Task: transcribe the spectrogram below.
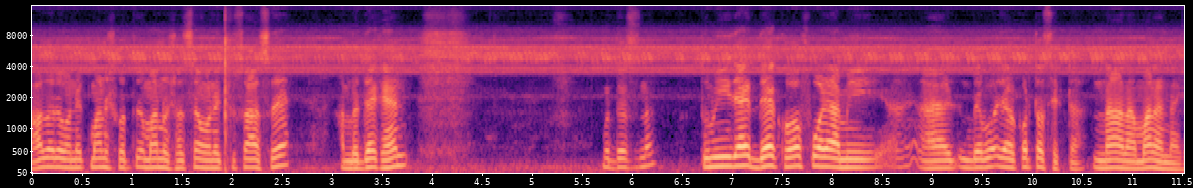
বাজারে অনেক মানুষ মানুষ আছে, অনেক কিছু আছে। আপনি দেখেন। বুঝতে না? তুমি দেখো, পরে আমি করতেছি একটা। না না মানে নাই।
